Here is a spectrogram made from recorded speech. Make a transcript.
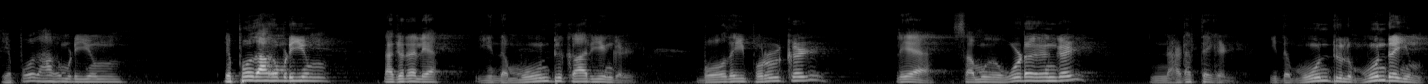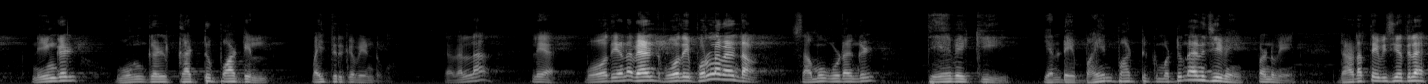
எப்போது ஆக முடியும்? எப்போது ஆக முடியும்? நான் சொன்னேன் இல்லையா? இந்த மூன்று காரியங்கள் போதை பொருட்கள் இல்லையா? சமூக ஊடகங்கள் நடத்தைகள் இந்த மூன்றிலும் மூன்றையும் நீங்கள் உங்கள் கட்டுப்பாட்டில் வைத்திருக்க வேண்டும். அதெல்லாம் இல்லையா? போதையான வேண்டாம் போதை பொருளை வேண்டாம். சமூக ஊடகங்கள் தேவைக்கு என்னுடைய பயன்பாட்டுக்கு மட்டும் நான் என்ன செய்வேன்? பண்ணுவேன். நடத்தை விஷயத்தில்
